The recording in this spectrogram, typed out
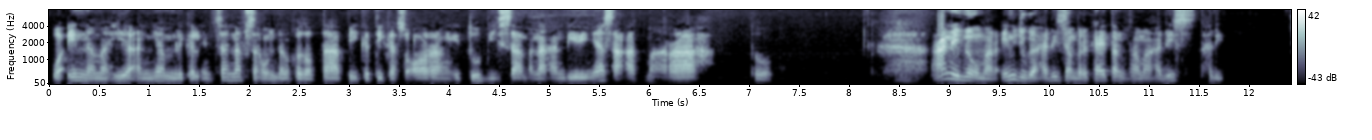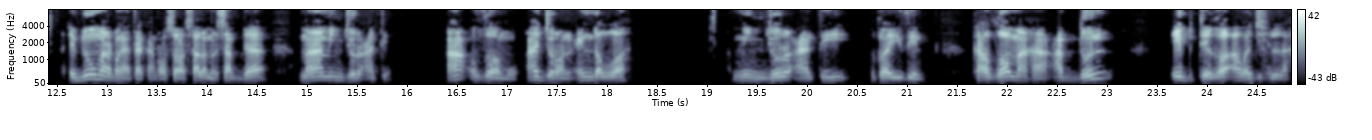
Wa inna hiya an yamlikal insan nafsahu indal. Tapi ketika seorang itu bisa menahan dirinya saat marah. Tuh. An Ibnu Umar, ini juga hadis yang berkaitan sama hadis tadi. Ibnu Umar mengatakan, Rasulullah SAW bersabda, ma min jur'atin a'zamu ajran indallah min jur'ati ghaidhin kadhamaha abdun ibtigha'a wajhillah.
